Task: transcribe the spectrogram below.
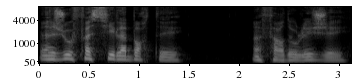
un joug facile à porter, un fardeau léger.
